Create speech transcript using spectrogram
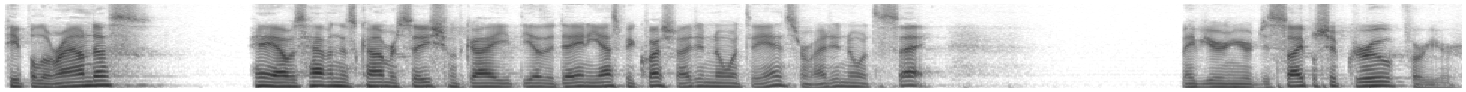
people around us. Hey, I was having this conversation with a guy the other day, and he asked me a question. I didn't know what to answer him, I didn't know what to say. Maybe you're in your discipleship group or your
